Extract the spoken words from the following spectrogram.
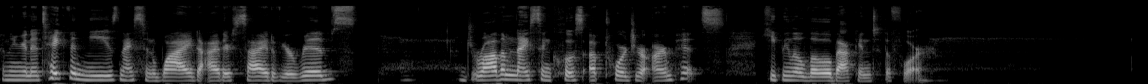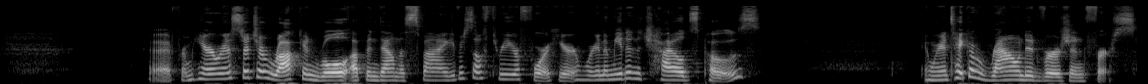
And then you're going to take the knees nice and wide to either side of your ribs. Draw them nice and close up towards your armpits, keeping the low back into the floor. Good. From here, we're going to start to rock and roll up and down the spine. Give yourself three or four here. We're going to meet in a child's pose. And we're going to take a rounded version first.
